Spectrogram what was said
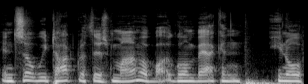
And so we talked with this mom about going back and, you know,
